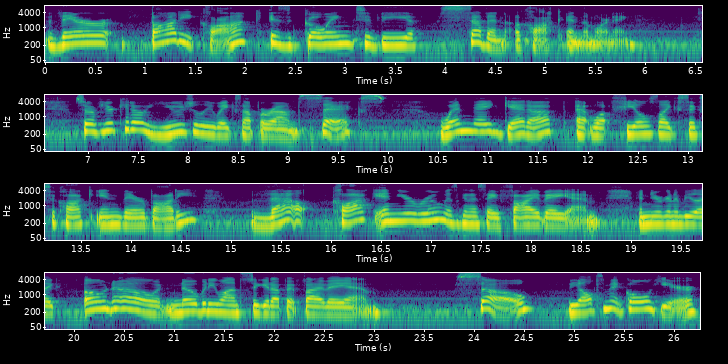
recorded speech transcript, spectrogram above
Their body clock is going to be 7 o'clock in the morning. So if your kiddo usually wakes up around 6, when they get up at what feels like 6 o'clock in their body, that clock in your room is going to say 5 a.m. And you're going to be like, oh no, nobody wants to get up at 5 a.m. So, the ultimate goal here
